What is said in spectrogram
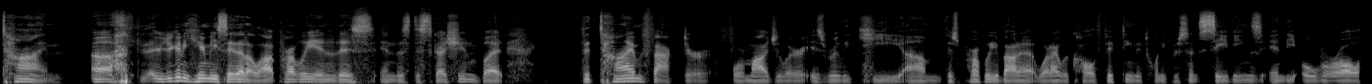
time. Uh, you're going to hear me say that a lot probably in this in this discussion, but the time factor for modular is really key. Um, there's probably about a, what I would call 15 to 20% savings in the overall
